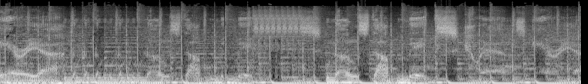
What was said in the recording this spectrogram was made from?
Area. Non-stop mix. Non-stop mix. Area.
